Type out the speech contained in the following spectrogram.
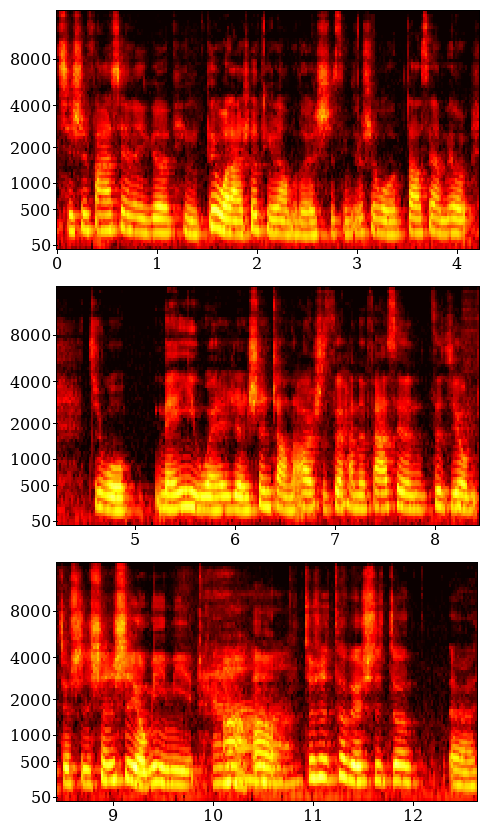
其实发现了一个挺对我来说挺了不得的事情，就是我到现在没有，就是我没以为人生长到二十岁还能发现自己有就是身世有秘密，嗯嗯，就是特别是就呃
